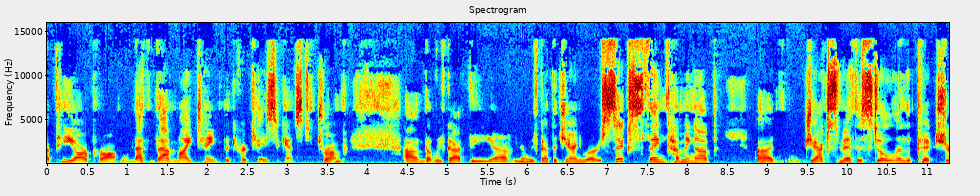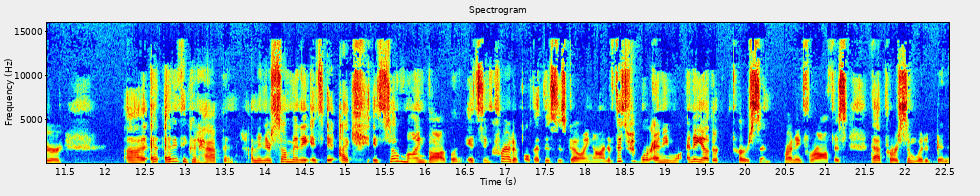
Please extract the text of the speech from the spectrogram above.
a PR problem that that might taint the, her case against Trump. Um, but we've got the uh, you know we've got the January sixth thing coming up. Uh, Jack Smith is still in the picture. Uh, anything could happen. I mean, there's so many. It's it, I, it's so mind-boggling. It's incredible that this is going on. If this were any any other person running for office, that person would have been,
